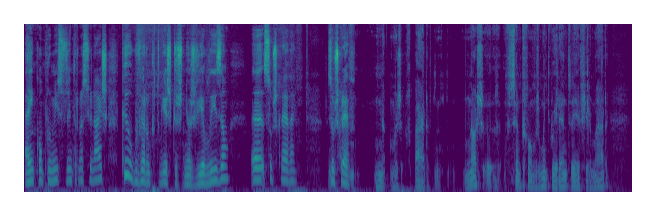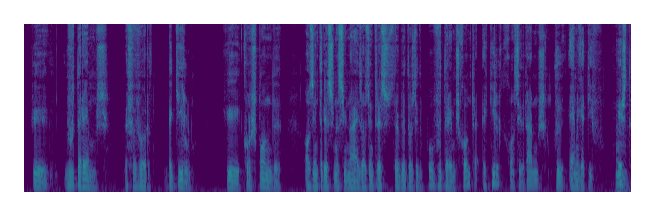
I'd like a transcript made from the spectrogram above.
em compromissos internacionais que o governo português, que os senhores viabilizam, subscrevem. Subscreve. Não, mas repare, nós eh, sempre fomos muito coerentes em afirmar que votaremos a favor daquilo que corresponde aos interesses nacionais, aos interesses dos trabalhadores e do povo, votaremos contra aquilo que considerarmos que é negativo. Hum. Esta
